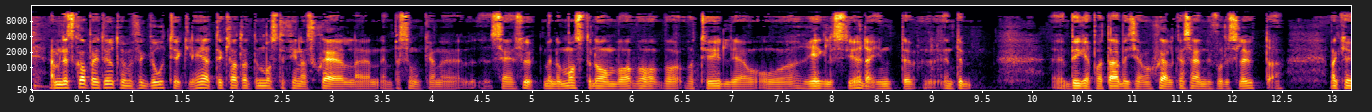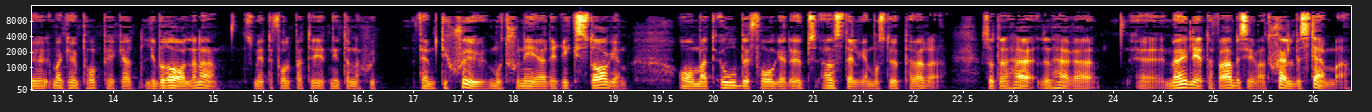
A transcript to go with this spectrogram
Ja, men det skapar ett utrymme för godtycklighet. Det är klart att det måste finnas skäl när en person kan eh, sägas upp men då måste de vara, vara, vara, vara tydliga och regelstyrda, inte, inte eh, bygga på att arbetsgivaren själv kan säga nu får du sluta. Man kan, ju, man kan ju påpeka att Liberalerna, som heter Folkpartiet, 1957 motionerade i riksdagen om att obefogade anställningar måste upphöra. Så att den här, den här eh, möjligheten för arbetsgivaren att själv bestämma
